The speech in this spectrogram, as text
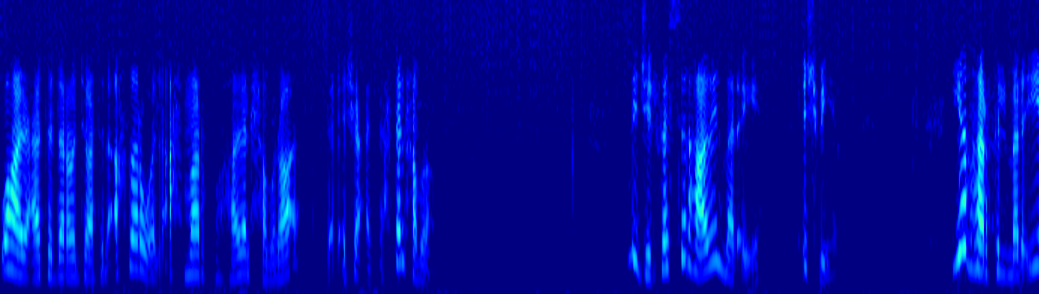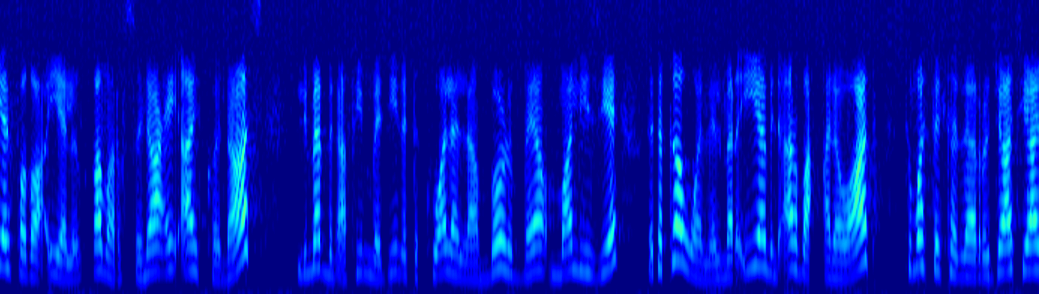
وهذا على تدرجات الأخضر والأحمر وهذا الحمراء الاشعة تحت الحمراء. نجي نفسر هذه المرئية. إيش بيها؟ يظهر في المرئية الفضائية للقمر الصناعي آيكوناس لمبنى في مدينة كوالالمبور ماليزيا تتكون المرئية من أربع قنوات تمثل تدرجات يا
